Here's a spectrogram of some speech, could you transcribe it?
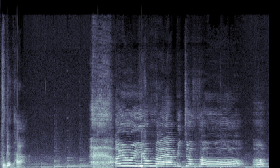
두 개 다. 아유 이 엄마야 미쳤어 어?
